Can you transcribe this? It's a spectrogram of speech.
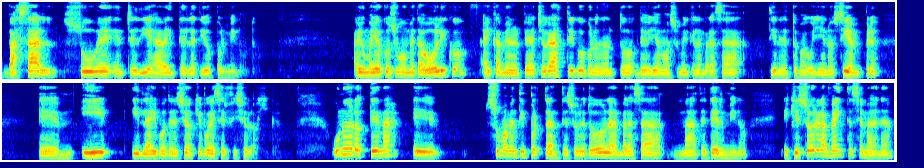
basal sube entre 10 a 20 latidos por minuto. Hay un mayor consumo metabólico, hay cambio en el pH gástrico, por lo tanto deberíamos asumir que la embarazada tiene el estómago lleno siempre, em, y, la hipotensión que puede ser fisiológica. Uno de los temas eh, sumamente importantes, sobre todo la embarazada más de término, es que sobre las 20 semanas,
